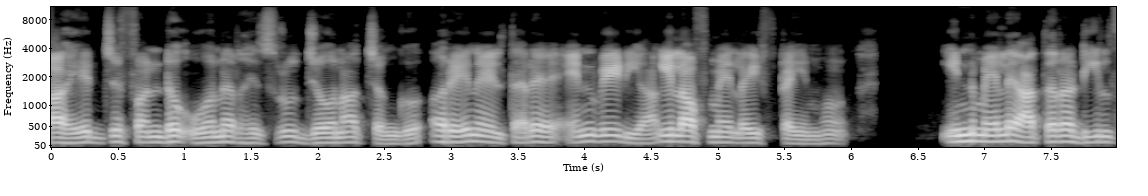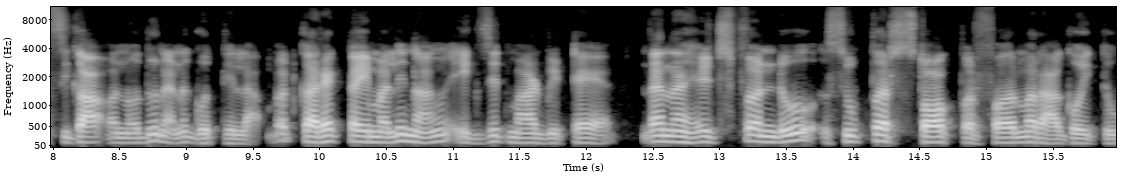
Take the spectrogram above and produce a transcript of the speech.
ಆ ಹೆಡ್ಜ್ ಫಂಡ್ ಓನರ್ ಹೆಸರು ಜೋನಾ ಚಂಗು, ಅವ್ರು ಏನು ಹೇಳ್ತಾರೆ ಎನ್ವಿಡಿಯಾ ಇಲ್ ಆಫ್ ಮೈ ಲೈಫ್ ಟೈಮು ಇನ್ಮೇಲೆ ಆ ಥರ ಡೀಲ್ ಸಿಗ ಅನ್ನೋದು ನನಗೆ ಗೊತ್ತಿಲ್ಲ. ಬಟ್ ಕರೆಕ್ಟ್ ಟೈಮಲ್ಲಿ ನಾನು ಎಕ್ಸಿಟ್ ಮಾಡಿಬಿಟ್ಟೆ. ನನ್ನ hedge fund super stock performer ಆಗೋಯ್ತು.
